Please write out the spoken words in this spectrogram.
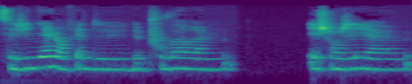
c'est génial en fait de, pouvoir euh, échanger euh,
